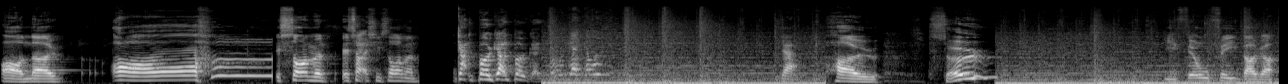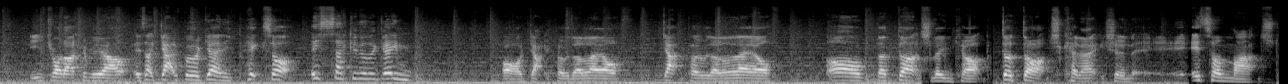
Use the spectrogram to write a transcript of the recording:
Oh, no. Oh. It's Simon. It's actually Simon. Gakpo, Gakpo, Gakpo, Gakpo. Gakpo. So, you filthy bugger. He tried hacking me out. Is that Gakpo again? He picks up his second of the game. Oh, Gakpo with a layoff. Gakpo with a layoff. Oh, the Dutch link up. The Dutch connection. It's unmatched.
